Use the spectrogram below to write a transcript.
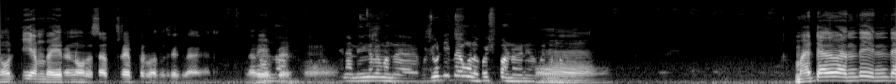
நூற்றி ஐம்பது இருநூறு சப்ஸ்கிரைபர் வந்திருக்காங்க நிறைய பேர். ஏன்னா நீங்களும் அந்த யூடியூப்பே உங்களை புஷ் பண்ண வேணும் ம். மற்றது வந்து இந்த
